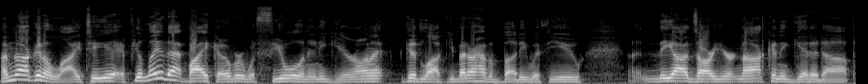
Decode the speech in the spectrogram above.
I'm not going to lie to you. If you lay that bike over with fuel and any gear on it, good luck. You better have a buddy with you. Uh, the odds are you're not going to get it up.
